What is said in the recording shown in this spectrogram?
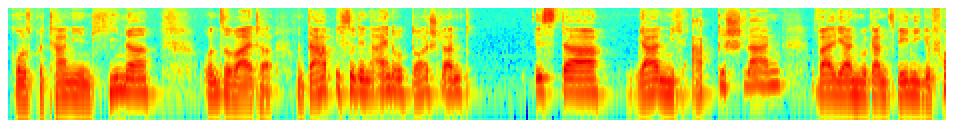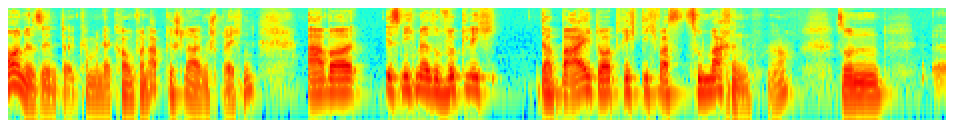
Großbritannien, China und so weiter. Und da habe ich so den Eindruck, Deutschland ist da ja nicht abgeschlagen, weil ja nur ganz wenige vorne sind. Da kann man ja kaum von abgeschlagen sprechen. Aber ist nicht mehr so wirklich dabei, dort richtig was zu machen. Ja? So ein äh,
